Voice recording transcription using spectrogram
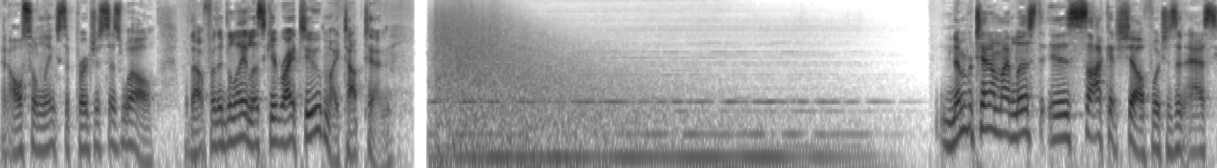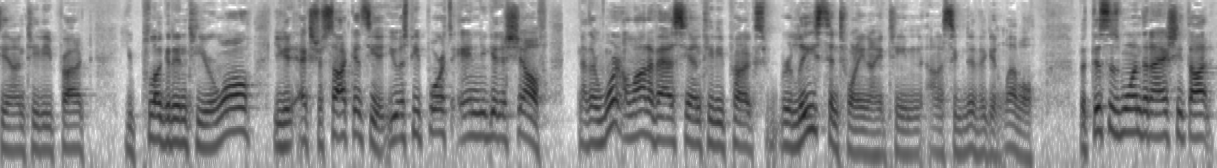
and also links to purchase as well. Without further delay, let's get right to my top 10. Number 10 on my list is Socket Shelf, which is an as seen on TV product. You plug it into your wall, you get extra sockets, you get USB ports, and you get a shelf. Now, there weren't a lot of as seen on TV products released in 2019 on a significant level. But this is one that I actually thought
